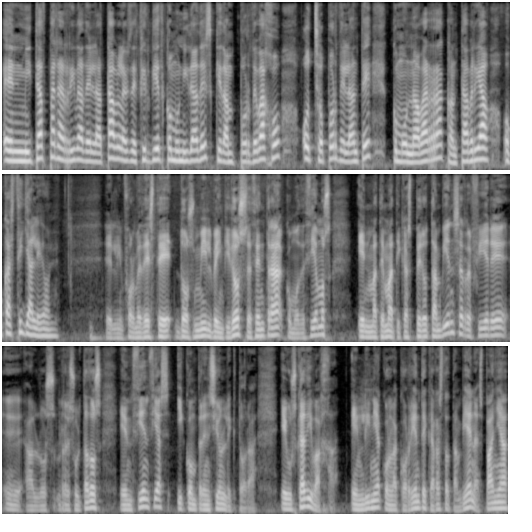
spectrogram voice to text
en mitad para arriba de la tabla, es decir, 10 comunidades quedan por debajo, 8 por delante, como Navarra, Cantabria o Castilla-León. El informe de este 2022 se centra, como decíamos, en matemáticas, pero también se refiere eh, a los resultados en ciencias y comprensión lectora. Euskadi baja, en línea con la corriente que arrastra también a España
